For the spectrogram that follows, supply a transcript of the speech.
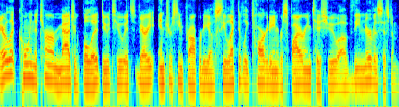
Ehrlich coined the term magic bullet due to its very interesting property of selectively targeting respiring tissue of the nervous system.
